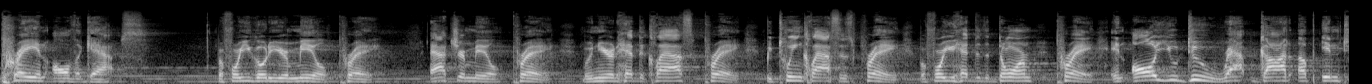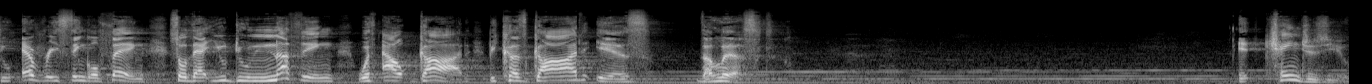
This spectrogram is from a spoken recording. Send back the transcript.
pray in all the gaps. Before you go to your meal, pray. At your meal, pray. When you're head to class, pray. Between classes, pray. Before you head to the dorm, pray. And all you do, wrap God up into every single thing so that you do nothing without God because God is the list. It changes you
